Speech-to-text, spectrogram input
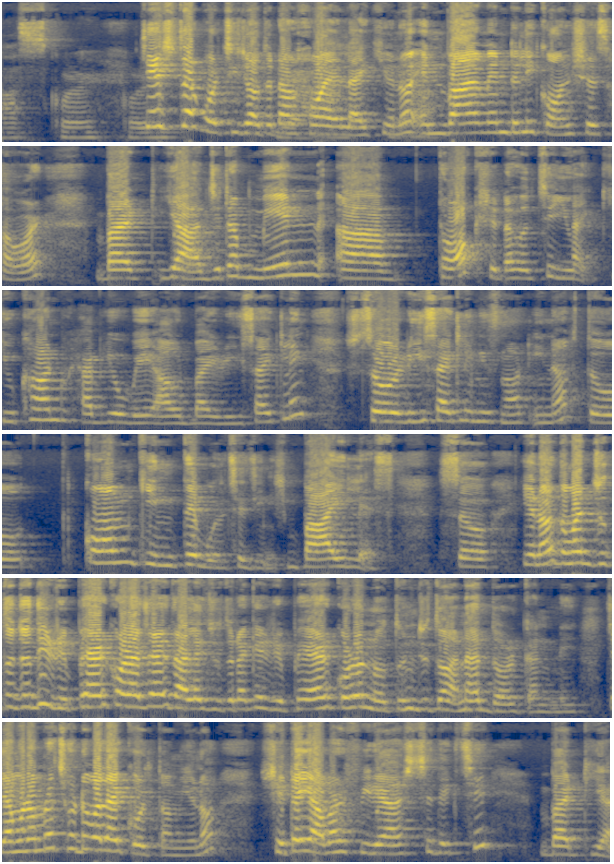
লাস্ট করে চেষ্টা করছি যতটা হয় like you know. Environmentally conscious হওয়ার। বাট ইয়া যেটা মেন টক সেটা হচ্ছে you you can't have your way out by recycling so recycling is not enough তো কম কিনতে বলছে জিনিস বাই লেস সো ইউনো তোমার জুতো যদি রিপেয়ার করা যায় তাহলে জুতোটাকে রিপেয়ার করো নতুন জুতো আনার দরকার নেই। যেমন আমরা ছোটবেলায় করতাম ইউনো সেটাই আবার ফিরে আসছে দেখছি। But yeah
